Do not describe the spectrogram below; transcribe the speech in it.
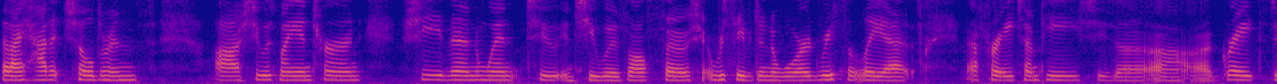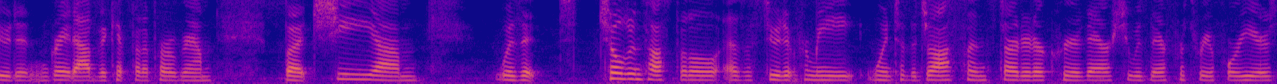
that I had at Children's. Uh, she was my intern. She then went to, and she was also she received an award recently at uh, for HMP. She's a, a, great student and great advocate for the program. But she um, was at Children's Hospital as a student for me, went to the Joslin, started her career there. She was there for three or four years.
